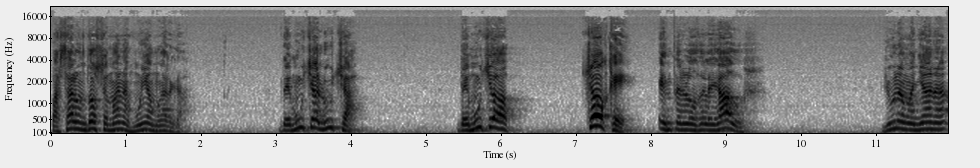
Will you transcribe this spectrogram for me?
Pasaron dos semanas muy amargas, de mucha lucha, de mucho choque entre los delegados. Y una mañana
